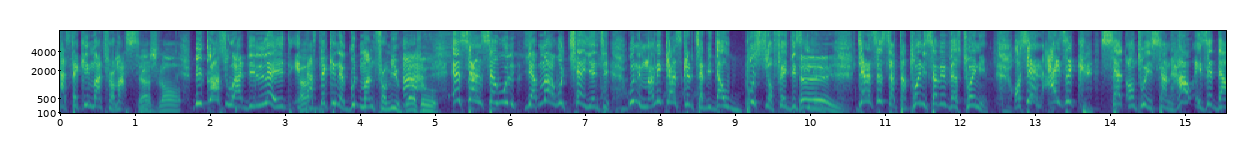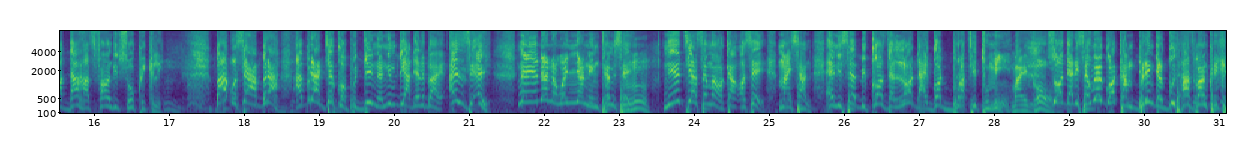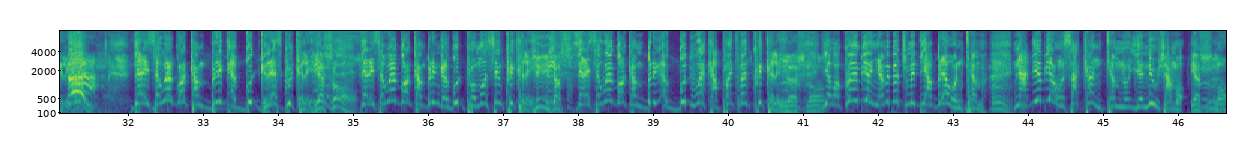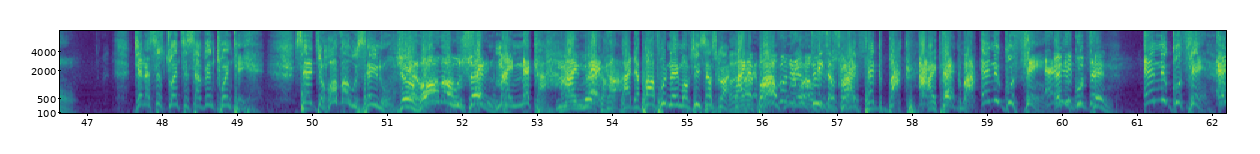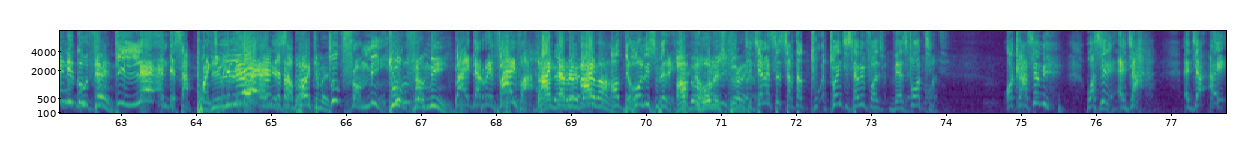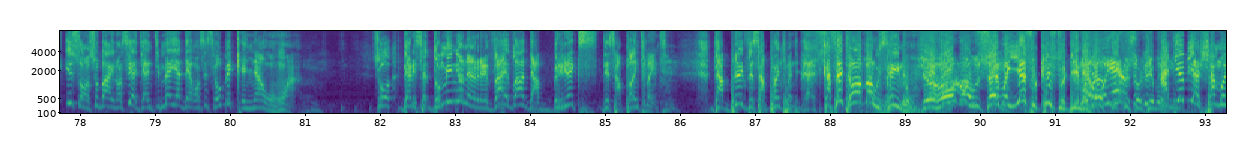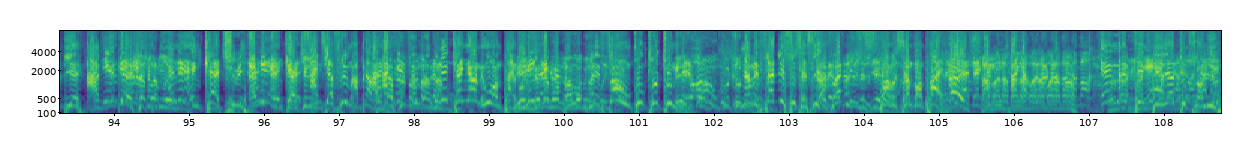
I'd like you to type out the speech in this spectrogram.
has taken much from us. Yes, Lord. Because you are delayed, it Huh? has taken a good man from you. Yes, oh. Ɛsiane sɛ wo yɛ ma wo kyɛ yɛ nti wo ne maame ka scripture bi da wo boost your faith this Hey. evening. Genesis chapter 27 verse 20. Ɔsɛ and Isaac said unto his son, How is it that thou hast found it so quickly? Bible sɛ abra abra Jacob di n'anim di adeɛ no bae. Isaac sɛ, "Ei, na yɛda na wanya ne ntɛm sɛ." Mm-hmm. Na yɛnti asɛm a ɔka ɔsɛ, "My son," and he said, "Because the Lord thy God brought it to me." My God. So there is a way God can bring a good husband quickly. Hey. There is a way God can bring a good grace quickly. Yes, Lord. There is a way God can bring a good promotion quickly. Jesus. There is a way God can bring a good work appointment quickly. Yes, Lord. Yɛ kwan bi a nyame bɛtumi de abrɛ wo ntɛm. Mm. Na adeɛ bi a wo nsa ka ntɛm no yɛ hwammɔ. Yes, mm. Lord. Genesis 27 20. Say Jehovah will say no. Jehovah Hussein, My maker. my maker, By the powerful name of Jesus Christ. by the powerful name of Jesus I Christ, take back I take back any good thing. any good thing, Any good thing. any good thing, delay and disappointment. Delay and disappointment. took from me. Took from me. by the reviver by the revival of the Holy Spirit. of the Holy Spirit. Genesis chapter uh, 27 verse- verse 40. Ɔka asɛm bi wɔse agya agya ai, Esau nso bae na ɔse agya nti mɛyɛ dɛn wɔse sɛ wobɛkanya wo ho a so there is a dominion and revival that breaks disappointment. That breaks disappointment. Kase Jehovah will say no Jehovah Hussein, wɔ Yesu Kristo din mu Ɛwɔ Yesu Kristo din mu. adeɛ bi a ɛhwɛmɔdeɛ adeɛ bi a ɛhwɛmɔdeɛ, ɛne nkakyiri ɛne nkakyiri, adeɛ firi m'abrabɔ adeɛ firi m'abrabɔ. mekanya me wɔ mpaebɔ Mekanya me wɔ mpaebɔ mu. mefa wo nkonkro tumi Mefa wo nkonkro tumi. na mefɛ de so sɛsi a mefɛ de so sɛsi a. bɔ wo nsɛm bɔ mpae Hey, shabalabalabalabalaba. anything delay took from you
